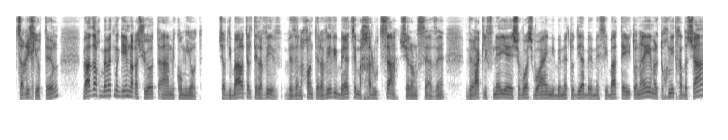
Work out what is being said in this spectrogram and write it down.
צריך יותר, ואז אנחנו באמת מגיעים לרשויות המקומיות. עכשיו דיברת על תל אביב וזה נכון תל אביב היא בעצם החלוצה של הנושא הזה ורק לפני אה, שבוע שבועיים היא באמת הודיעה במסיבת אה, עיתונאים על תוכנית חדשה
